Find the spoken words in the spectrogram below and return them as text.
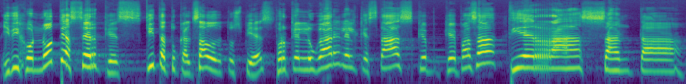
Y dijo, no te acerques, quita tu calzado de tus pies, porque el lugar en el que estás, ¿qué, qué pasa? Tierra santa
